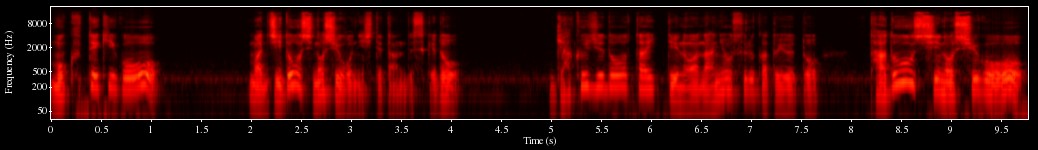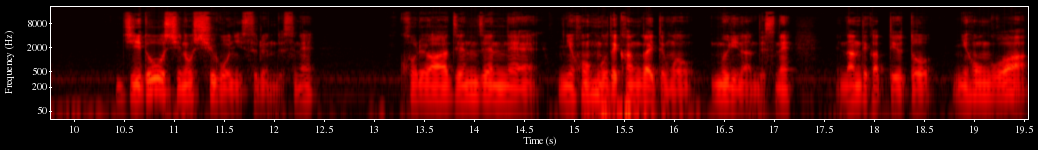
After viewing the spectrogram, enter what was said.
目的語を、まあ、自動詞の主語にしてたんですけど逆受動体っていうのは何をするかというと他動詞の主語を自動詞の主語にするんですね。これは全然ね、日本語で考えても無理なんですね。なんでかっていうと、日本語は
